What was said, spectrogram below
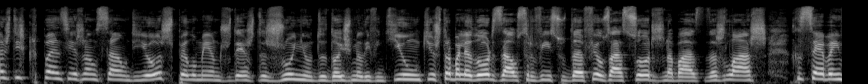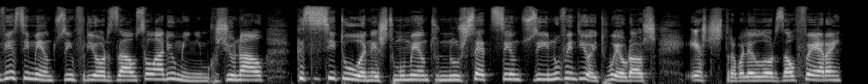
As discrepâncias não são de hoje, pelo menos desde junho de 2021, que os trabalhadores ao serviço da Feusa Açores, na base das lajes, recebem vencimentos inferiores ao salário mínimo regional, que se situa neste momento nos 798 euros. Estes trabalhadores oferem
